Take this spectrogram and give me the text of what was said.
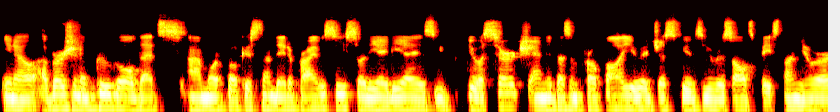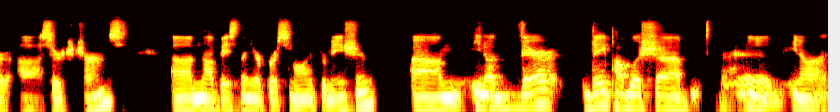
you know, a version of Google that's uh, more focused on data privacy. So the idea is you do a search and it doesn't profile you. It just gives you results based on your uh, search terms, um, not based on your personal information. Um, you know, they they publish, uh, uh, you know,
